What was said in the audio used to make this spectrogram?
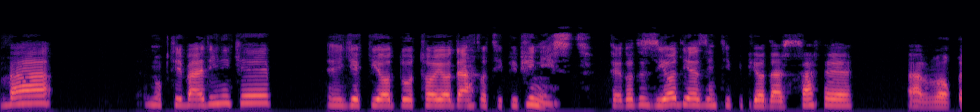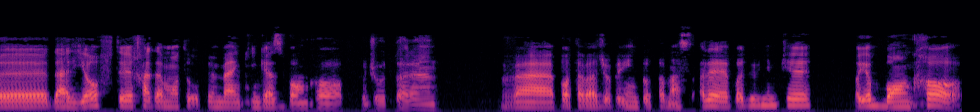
و نکته بعدی اینه که یک یا دو تا یا ده تا TPP نیست. تعداد زیادی از این TPP ها در صف در واقع دریافت خدمات اوپن بانکینگ از بانک ها وجود دارن و با توجه به این دو تا مسئله باید ببینیم که آیا بانک ها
